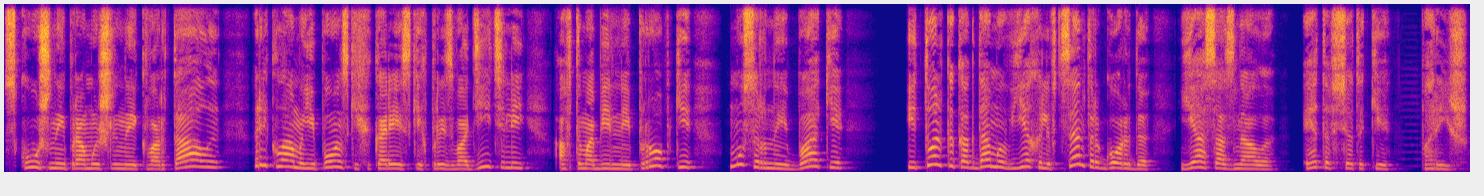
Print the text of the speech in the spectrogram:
Скучные промышленные кварталы, реклама японских и корейских производителей, автомобильные пробки, мусорные баки. И только когда мы въехали в центр города, я осознала, это все-таки Париж.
